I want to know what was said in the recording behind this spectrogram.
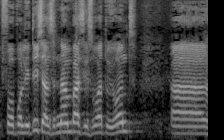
for politicians, numbers is what we want. Uh,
